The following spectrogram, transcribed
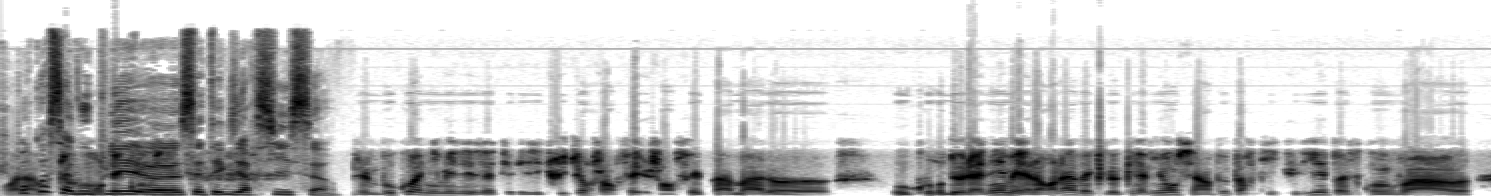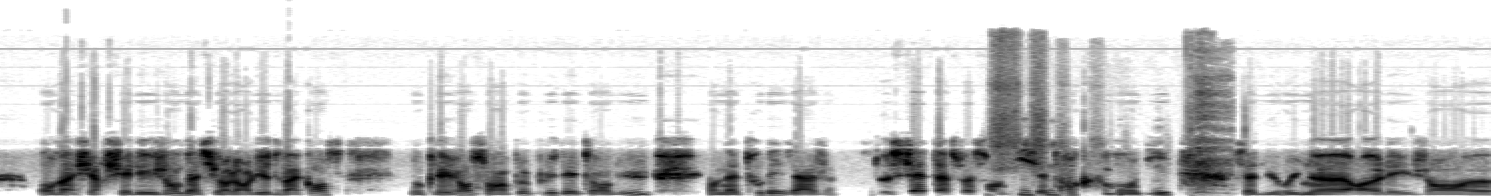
Pourquoi ça vous plaît euh, cet exercice? J'aime beaucoup animer des ateliers d'écriture, j'en fais, j'en fais pas mal euh, au cours de l'année, mais alors là, avec le camion, c'est un peu particulier parce qu'on va... Euh, on va chercher les gens bah, sur leur lieu de vacances. Donc les gens sont un peu plus détendus. On a tous les âges, de 7 à 77 ans comme on dit. Ça dure une heure, les gens euh,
